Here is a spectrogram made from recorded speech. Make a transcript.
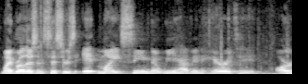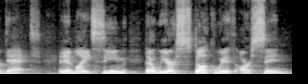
My brothers and sisters, it might seem that we have inherited our debt. And it might seem that we are stuck with our sin,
